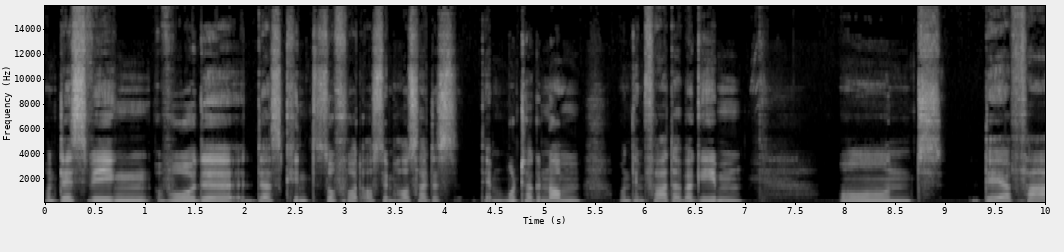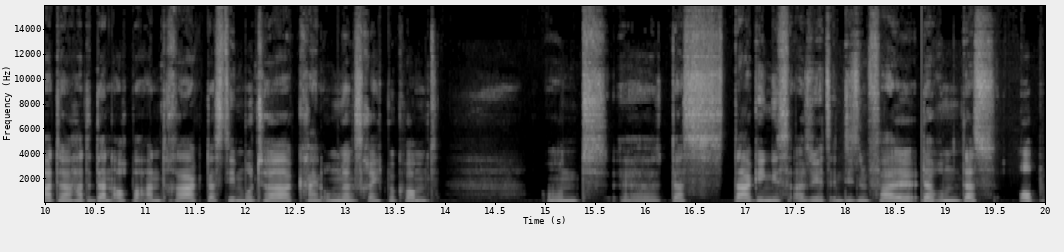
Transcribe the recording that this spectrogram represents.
Und deswegen wurde das Kind sofort aus dem Haushalt des, der Mutter genommen und dem Vater übergeben. Und der Vater hatte dann auch beantragt, dass die Mutter kein Umgangsrecht bekommt. Und äh, das, da ging es also jetzt in diesem Fall darum, dass ob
